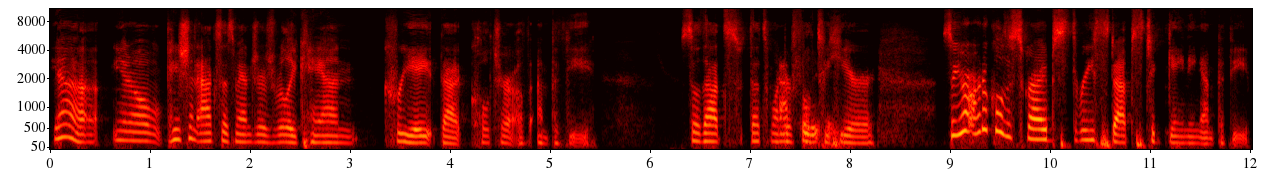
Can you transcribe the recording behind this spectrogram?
Yeah, you know, patient access managers really can create that culture of empathy. So that's that's wonderful Absolutely. to hear. So your article describes three steps to gaining empathy.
